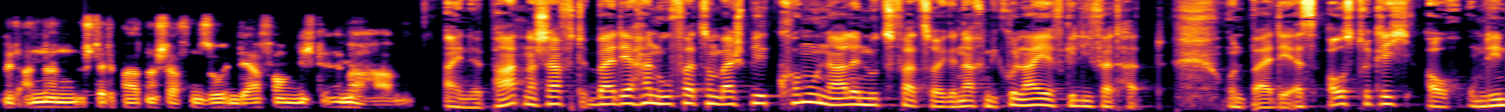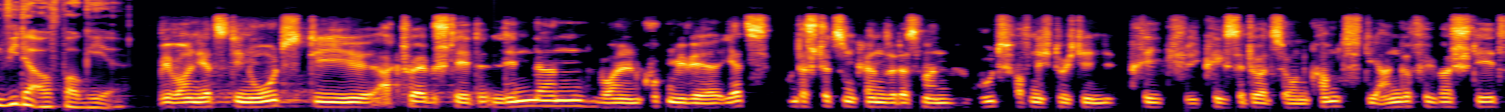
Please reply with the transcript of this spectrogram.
mit anderen Städtepartnerschaften so in der Form nicht immer haben. Eine Partnerschaft, bei der Hannover zum Beispiel kommunale Nutzfahrzeuge nach Mikolajew geliefert hat und bei der es ausdrücklich auch um den Wiederaufbau gehe. Wir wollen jetzt die Not, die aktuell besteht, lindern, wollen gucken, wie wir jetzt unterstützen können, sodass man gut hoffentlich durch den Krieg, die Kriegssituation kommt, die Angriffe übersteht,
